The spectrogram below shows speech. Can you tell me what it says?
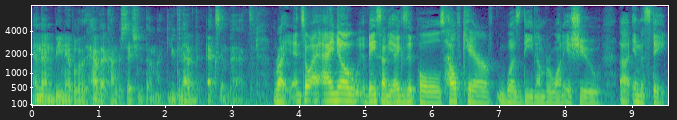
And then being able to have that conversation with them like you can have x impact Right. And so I, I, know based on the exit polls, healthcare was the number one issue uh, in the state.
